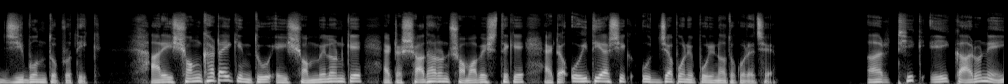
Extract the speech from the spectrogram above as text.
জীবন্ত প্রতীক। আর এই সংখ্যাটাই কিন্তু এই সম্মেলনকে একটা সাধারণ সমাবেশ থেকে একটা ঐতিহাসিক উদযাপনে পরিণত করেছে। আর ঠিক এই কারণেই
